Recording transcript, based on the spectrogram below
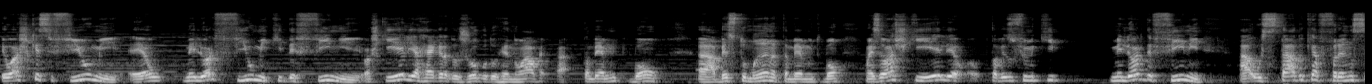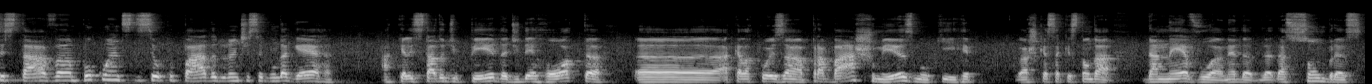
eu acho que esse filme é o melhor filme que define. Eu acho que ele e a regra do jogo do Renoir ah, também é muito bom. A Besta Humana também é muito bom. Mas eu acho que ele é talvez o filme que melhor define o estado que a França estava um pouco antes de ser ocupada durante a Segunda Guerra. Aquele estado de perda, de derrota, uh, aquela coisa para baixo mesmo, que eu acho que essa questão da, da névoa, né, da, da, das sombras,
